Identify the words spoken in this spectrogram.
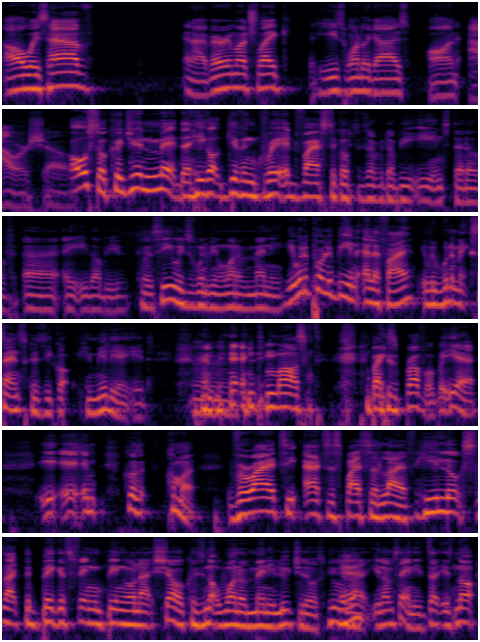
I always have, and I very much like that he's one of the guys on our show. Also, could you admit that he got given great advice to go to WWE instead of uh, AEW? Because he would just would have been one of many. He would have probably been LFI. It would, wouldn't make sense because he got humiliated and, and demasked by his brother. But yeah, because come on, variety adds a spice of life. He looks like the biggest thing being on that show because he's not one of many luchadors. People Yeah. like, you know what I'm saying? It's, it's not.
